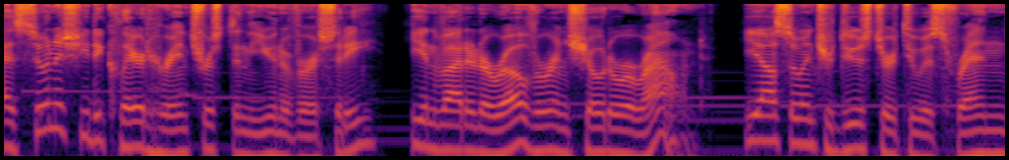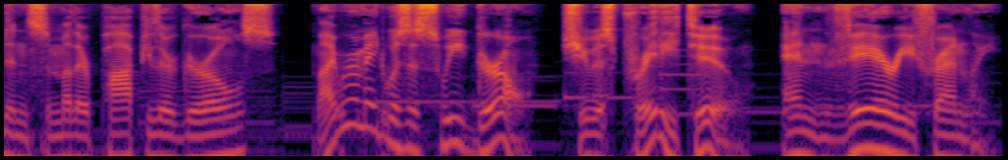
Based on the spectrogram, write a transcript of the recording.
As soon as she declared her interest in the university, he invited her over and showed her around. He also introduced her to his friend and some other popular girls. My roommate was a sweet girl, she was pretty too, and very friendly,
